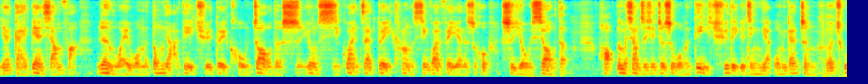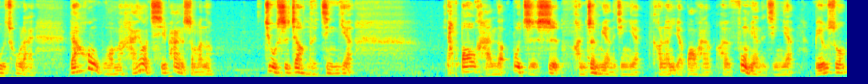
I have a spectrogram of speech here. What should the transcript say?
也改变想法，认为我们东亚地区对口罩的使用习惯，在对抗新冠肺炎的时候是有效的。好，那么像这些就是我们地区的一个经验，我们应该整合出出来。然后我们还要期盼什么呢？就是这样的经验，包含的不只是很正面的经验，可能也包含很负面的经验，比如说。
